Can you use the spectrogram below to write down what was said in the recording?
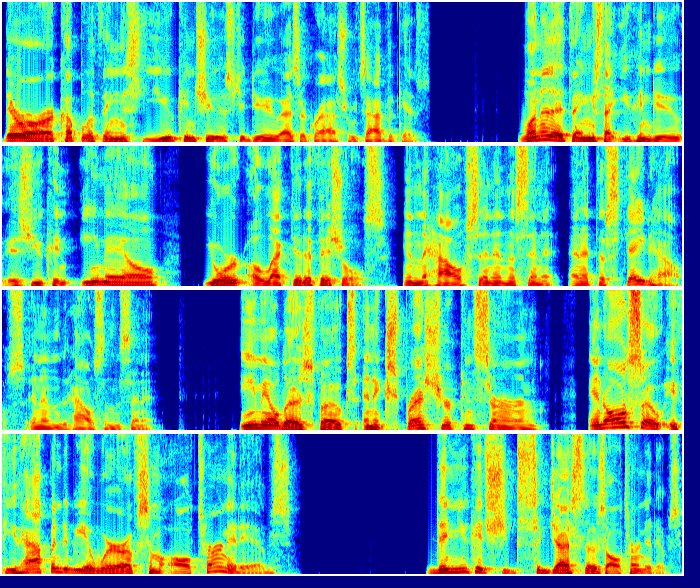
there are a couple of things you can choose to do as a grassroots advocate. One of the things that you can do is you can email your elected officials in the House and in the Senate, and at the State House and in the House and the Senate. Email those folks and express your concern. And also, if you happen to be aware of some alternatives, then you could suggest those alternatives.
